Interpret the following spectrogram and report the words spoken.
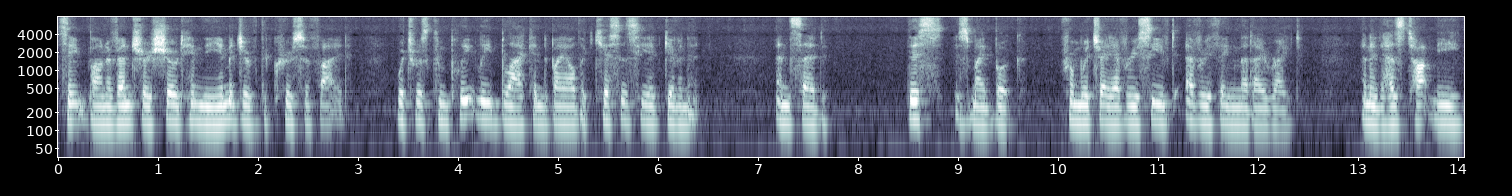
St. Bonaventure showed him the image of the crucified which was completely blackened by all the kisses he had given it, and said, This is my book, from which I have received everything that I write, and it has taught me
